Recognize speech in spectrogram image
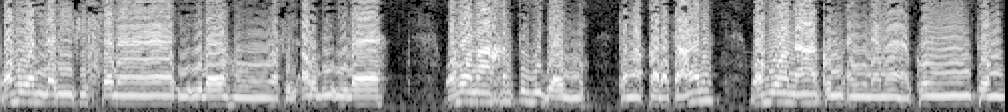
وهو الذي في السماء إله وفي الأرض إله. وهو مع خلقه بعلمه كما قال تعالى وهو معكم أينما كنتم.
